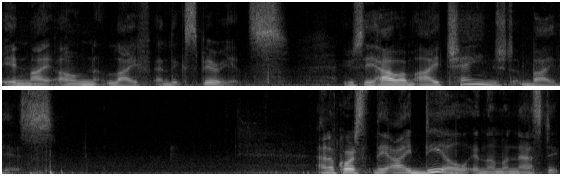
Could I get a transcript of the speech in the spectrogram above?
in my own life and experience? You see, how am I changed by this? And of course, the ideal in the monastic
